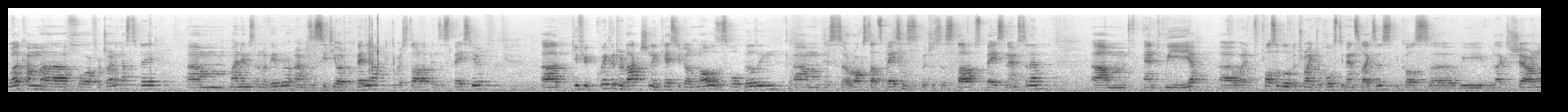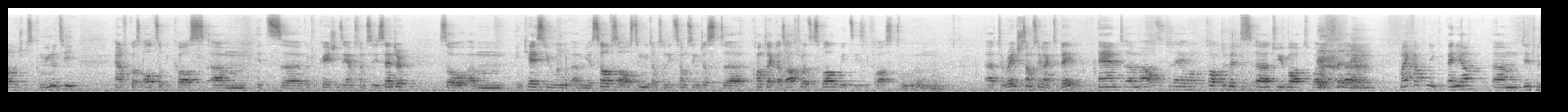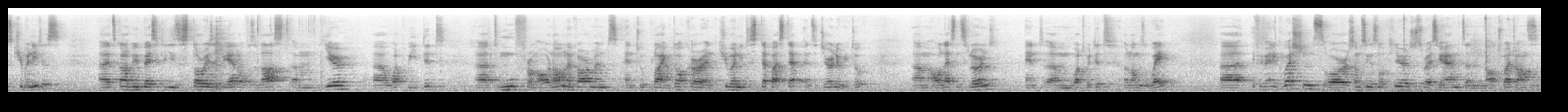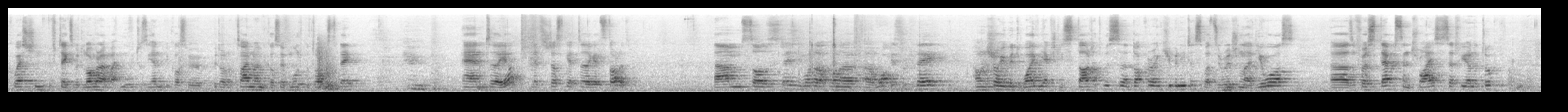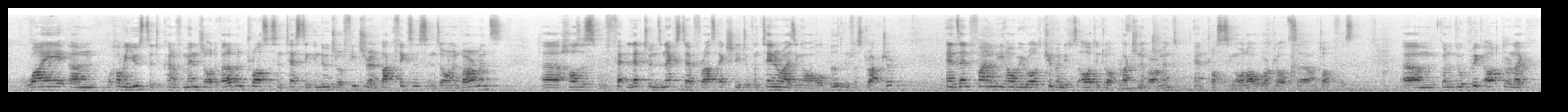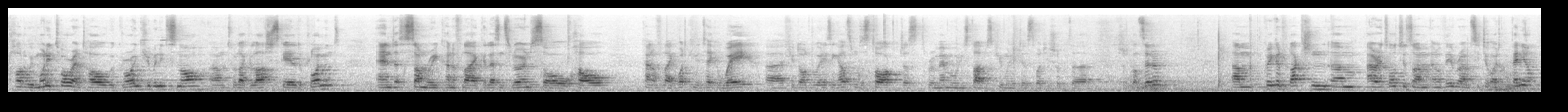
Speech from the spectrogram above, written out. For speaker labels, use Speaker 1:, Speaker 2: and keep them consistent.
Speaker 1: welcome uh, for, for joining us today. Um, my name is Elmar Weber. I'm the CTO at Cupenya. We're a startup in the space here. Uh, give you a quick introduction in case you don't know, this whole building um, is uh, Rockstar Spaces, which is a startup space in Amsterdam. Um, and we, yeah, uh, when it's possible, we're trying to host events like this because uh, we, we, like to share our knowledge with the community. And of course also because um, it's a good location the Amsterdam city center. So um, in case you um, yourselves are hosting meetups or need something, just uh, contact us afterwards as well. It's easy for us to, um, uh, to arrange something like today. And um, I also today want to talk a bit uh, to you about what um, my company, Cupenya, um, did with Kubernetes. Uh, it's going to be basically the stories that we had over the last year, uh, what we did to move from our normal environment and to applying Docker and Kubernetes step by step and the journey we took, our lessons learned, and what we did along the way. Uh, if you have any questions or something is not clear, just raise your hand and I'll try to answer the question. If it takes a bit longer, I might move it to the end because we're a bit on a timeline because we have multiple talks today. And uh, yeah, let's just get, uh, get started. Um, so this is basically what I want to uh, walk you through today. I want to show you a bit why we actually started with uh, Docker and Kubernetes, what the original idea was, uh, the first steps and tries that we undertook, why, um, how we used it to kind of manage our development process and testing individual feature and bug fixes in their own environments, uh, how this led to the next step for us actually to containerizing our whole build infrastructure. And then finally how we rolled Kubernetes out into our production environment and processing all our workloads uh, on top of this. I'm um, going to do a quick outro like how do we monitor and how we're growing Kubernetes now um, to like a large scale deployment. And as a summary, kind of like lessons learned, so how kind of like what can you take away uh, if you don't do anything else from this talk, just remember when you start with Kubernetes what you should, uh, should consider. Um, quick introduction, um, I already told you, so I'm Elmar Weber, I'm CTO at Cupenya.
